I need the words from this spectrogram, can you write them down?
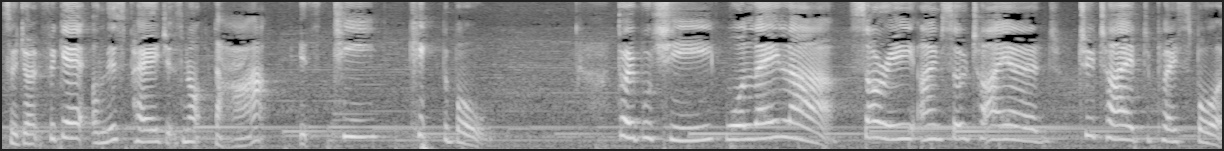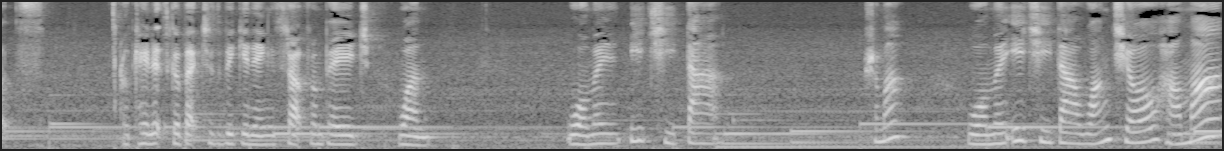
So don't forget on this page it's not da, it's T, kick the ball. 对不起，我累了。Sorry, I'm so tired too tired to play sports. Okay, let's go back to the beginning. Start from page one. 我们一起打什么？我们一起打网球好吗？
